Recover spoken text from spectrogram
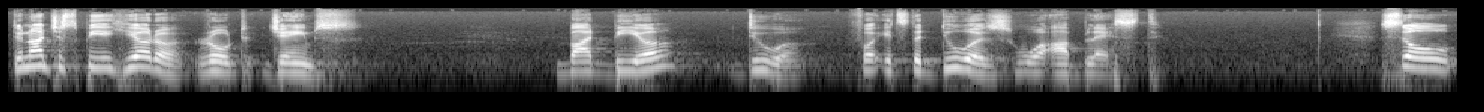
Do not just be a hearer, wrote James, but be a doer, for it's the doers who are blessed. So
